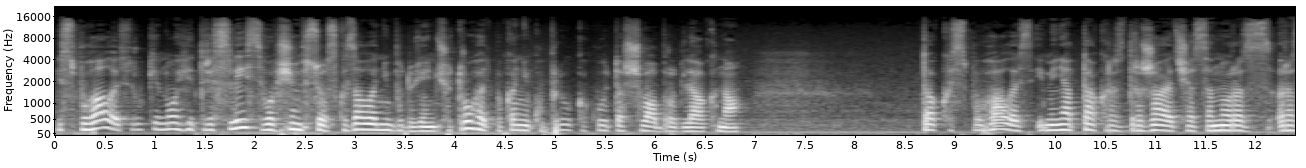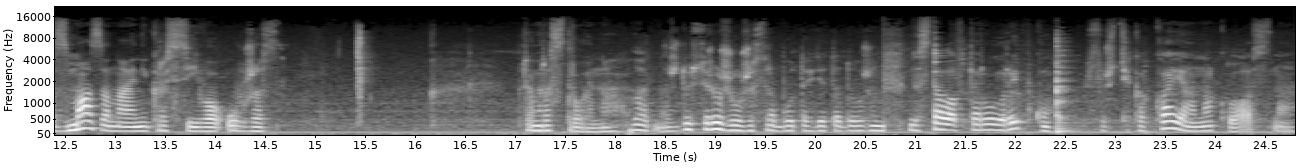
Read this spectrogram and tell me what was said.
Испугалась, руки, ноги тряслись. В общем, все, сказала, не буду я ничего трогать, пока не куплю какую-то швабру для окна. Так испугалась, и меня так раздражает сейчас. Оно раз, размазанное, некрасиво, ужас. Прям расстроена. Ладно, жду Сережу уже с работы где-то должен. Достала вторую рыбку. Слушайте, какая она классная.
